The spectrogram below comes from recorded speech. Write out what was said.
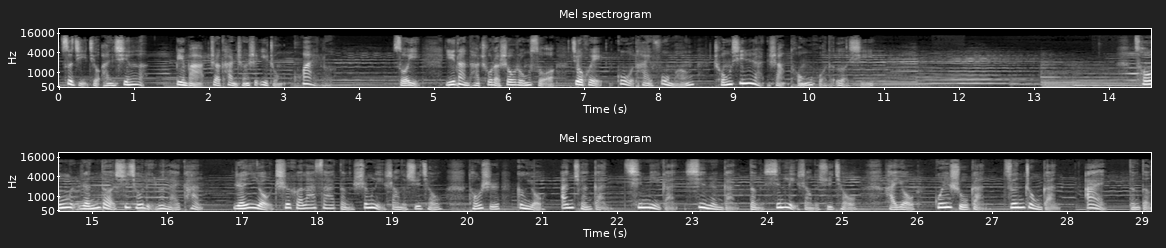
自己就安心了，并把这看成是一种快乐。所以，一旦他出了收容所，就会固态复萌，重新染上同伙的恶习。从人的需求理论来看。人有吃喝拉撒等生理上的需求，同时更有安全感、亲密感、信任感等心理上的需求，还有归属感、尊重感、爱等等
